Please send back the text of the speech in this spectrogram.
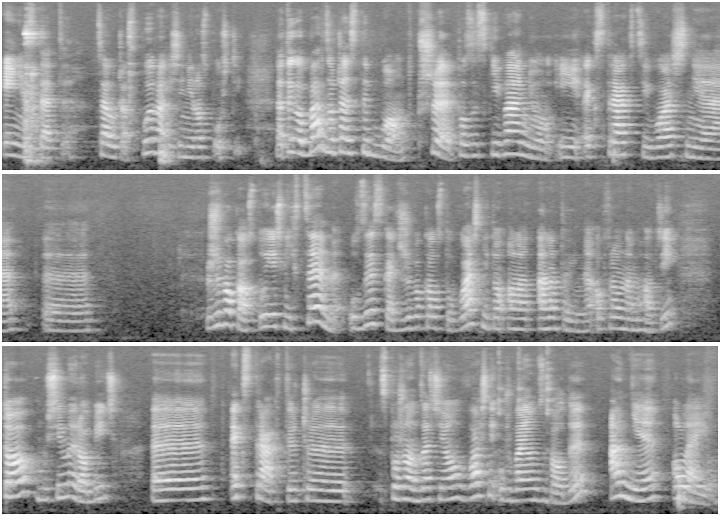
I niestety cały czas pływa i się nie rozpuści. Dlatego bardzo częsty błąd przy pozyskiwaniu i ekstrakcji właśnie yy, żywokostu, jeśli chcemy uzyskać żywokostu właśnie tą ala- alantoinę, o którą nam chodzi, to musimy robić yy, ekstrakty, czy sporządzać ją właśnie używając wody, a nie oleju.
